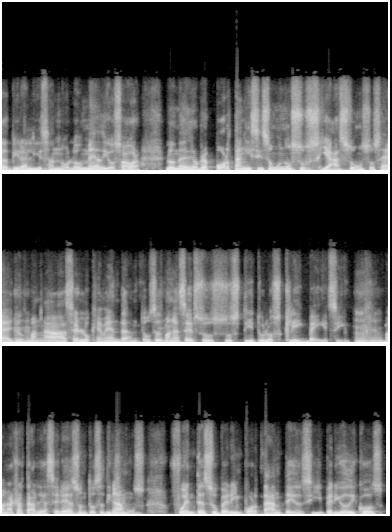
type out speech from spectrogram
las viralizan, no los medios. Ahora, los medios reportan y si son unos suciazos, o sea, ellos van a hacer lo que vendan, entonces van a hacer sus, sus títulos clickbait y van a tratar de hacer eso. Entonces, digamos, fuentes súper importantes y periódicos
